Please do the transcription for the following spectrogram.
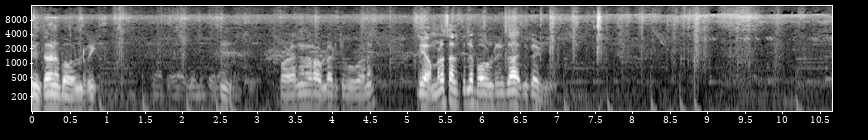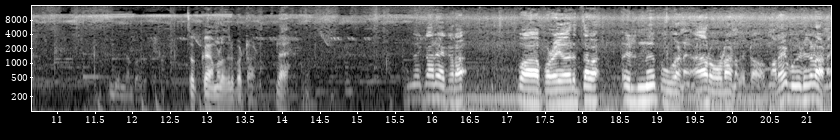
ഇതാണ് ബൗണ്ടറി പുഴ അങ്ങനെ റൗണ്ട് അടിച്ച് പോവാണ്. ഇത് നമ്മളെ സ്ഥലത്തിന്റെ ബൗണ്ടറി ഇതാ ഇത് കഴിഞ്ഞു. ഇതൊക്കെ നമ്മളതിൽ പെട്ടാണ് അല്ലേ? ഏക്കറ പുഴയോരത്തെ നിന്ന് പോവാണ്. ആ റോഡാണ് കേട്ടോ നിറയെ വീടുകളാണ്.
